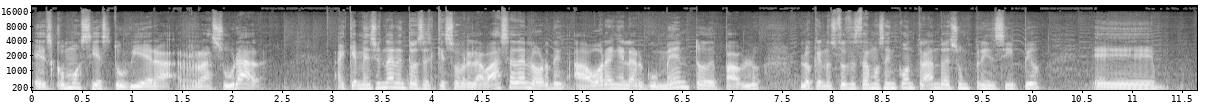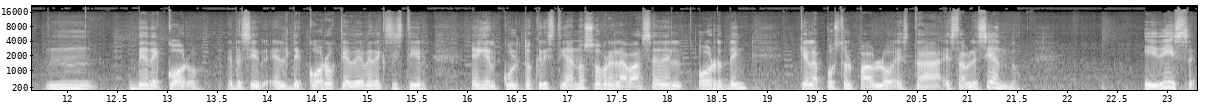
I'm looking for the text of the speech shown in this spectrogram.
Es como si estuviera rasurada. Hay que mencionar entonces que sobre la base del orden, ahora en el argumento de Pablo, lo que nosotros estamos encontrando es un principio eh, mm, de decoro, es decir, el decoro que debe de existir en el culto cristiano sobre la base del orden que el apóstol Pablo está estableciendo. Y dice,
